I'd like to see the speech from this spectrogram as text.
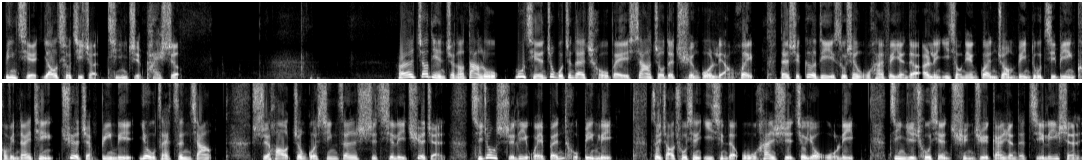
并且要求记者停止拍摄。而焦点转到大陆，目前中国正在筹备下周的全国两会，但是各地俗称武汉肺炎的二零一九年冠状病毒疾病 （COVID-19） 确诊病例又在增加。十号，中国新增十七例确诊，其中十例为本土病例。最早出现疫情的武汉市就有五例，近日出现群聚感染的吉林省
